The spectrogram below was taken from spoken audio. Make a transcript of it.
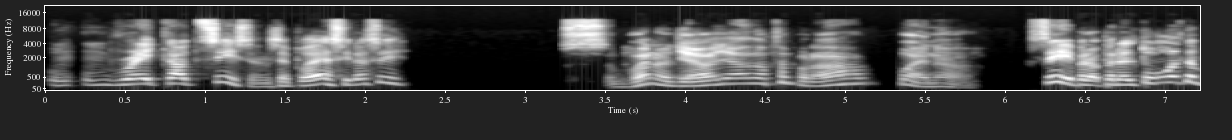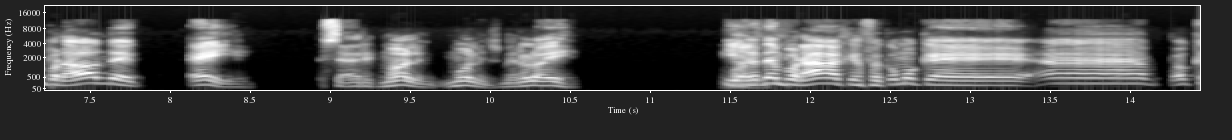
un, un breakout season, ¿se puede decir así? Bueno, lleva ya dos temporadas buenas. Sí, pero, pero él tuvo una temporada donde, hey, Cedric Mullins, Mullins, míralo ahí. Y otra temporada que fue como que, ah, ok,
